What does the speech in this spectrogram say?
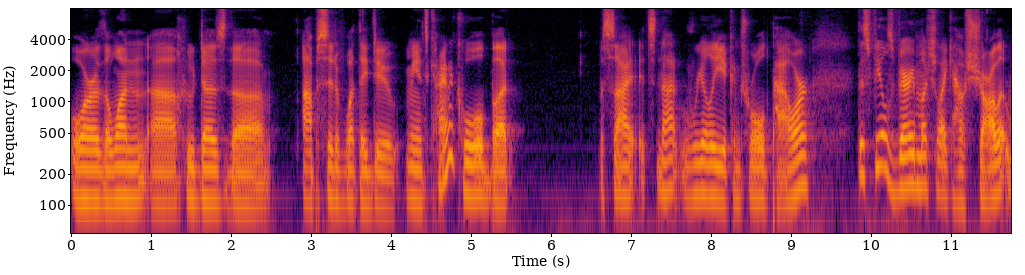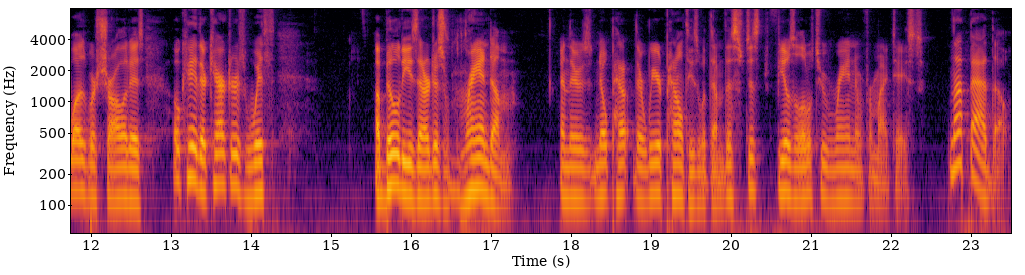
Or the one uh, who does the opposite of what they do. I mean, it's kind of cool, but beside it's not really a controlled power. This feels very much like how Charlotte was, where Charlotte is okay, they're characters with abilities that are just random and there's no pe- there are weird penalties with them. This just feels a little too random for my taste. Not bad though.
